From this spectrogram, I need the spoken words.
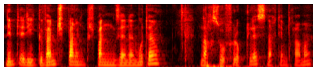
nimmt er die Gewandspangen seiner Mutter, nach Sophokles, nach dem Drama,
